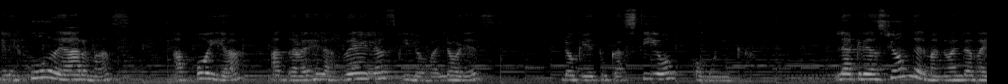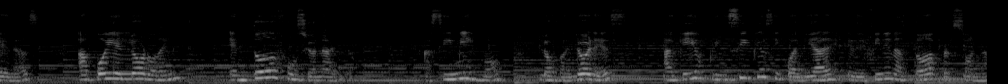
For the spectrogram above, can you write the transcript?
El escudo de armas apoya a través de las reglas y los valores lo que tu castillo comunica. La creación del manual de reglas apoya el orden en todo funcionario. Asimismo, los valores, aquellos principios y cualidades que definen a toda persona,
